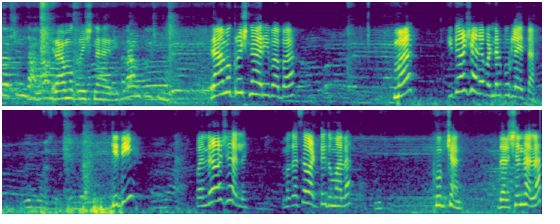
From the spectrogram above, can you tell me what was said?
दर्शन झालं. रामकृष्ण हरी. रामकृष्ण. रामकृष्ण हरी बाबा. मग किती वर्ष आले पंढरपूरला येता? किती? पंधरा वर्ष झाले. मग कसं वाटतंय तुम्हाला? खूप छान. दर्शन झाला?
